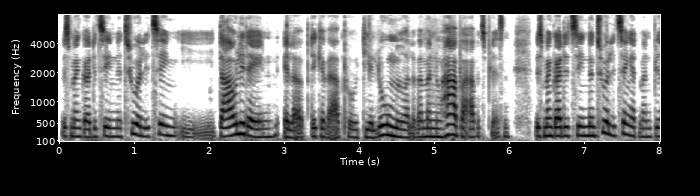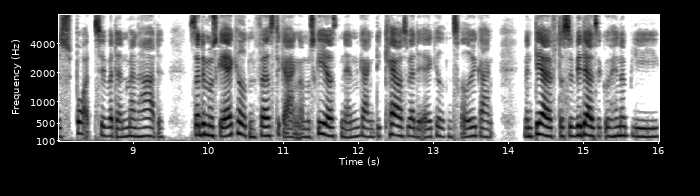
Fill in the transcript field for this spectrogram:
Hvis man gør det til en naturlig ting i dagligdagen, eller det kan være på dialogmøder, eller hvad man nu har på arbejdspladsen. Hvis man gør det til en naturlig ting, at man bliver spurgt til, hvordan man har det, så er det måske akavet den første gang, og måske også den anden gang. Det kan også være, det akavet den tredje gang. Men derefter, så vil det altså gå hen og blive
